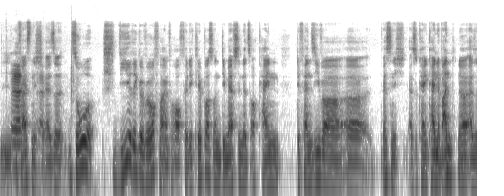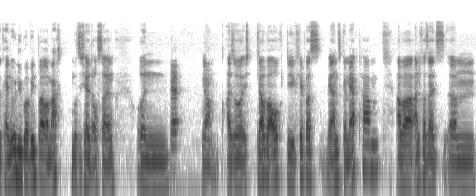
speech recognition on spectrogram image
ich ja, weiß nicht, ja. also so schwierige Würfe einfach auch für die Clippers und die Mavs sind jetzt auch kein defensiver, äh, weiß nicht, also kein, keine Wand, ne? also keine unüberwindbare Macht, muss ich halt auch sagen. Und ja. ja also ich glaube auch, die Clippers werden es gemerkt haben, aber andererseits, ähm,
